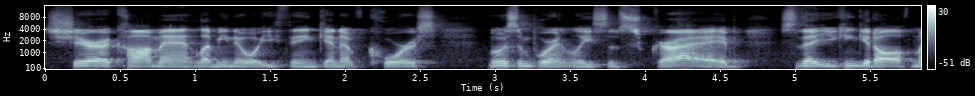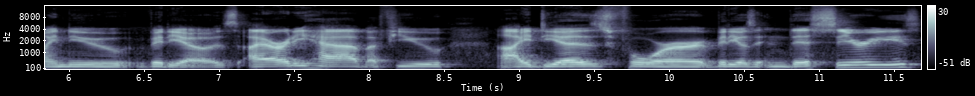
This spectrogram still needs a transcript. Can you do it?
share a comment, let me know what you think, and of course, most importantly, subscribe so that you can get all of my new videos. I already have a few ideas for videos in this series,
